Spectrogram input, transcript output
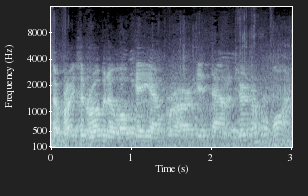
So Bryson Robideau okay after hard hit down in turn number one.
